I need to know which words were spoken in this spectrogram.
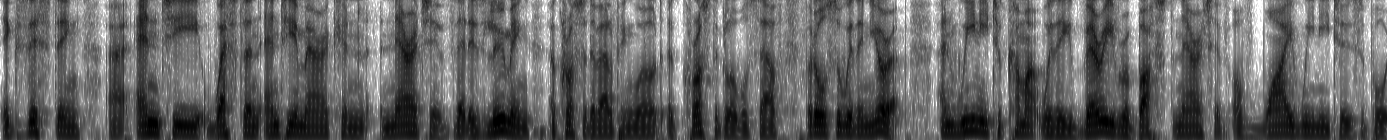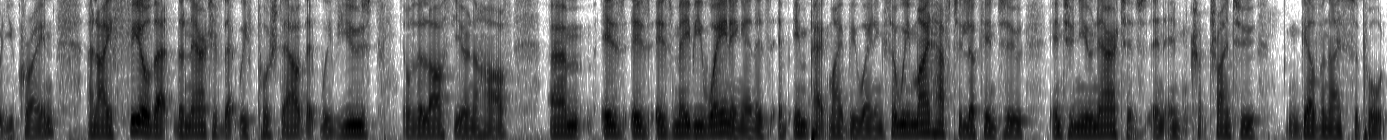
existing uh, anti Western, anti American narrative that is looming across the developing world, across the global south, but also within Europe. And we need to come up with a very robust narrative of why we need to support Ukraine. And I feel that the narrative that we've pushed out, that we've used over the last year and a half, um, is is is maybe waning, and its impact might be waning. So we might have to look into into new narratives in, in trying to galvanize support.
